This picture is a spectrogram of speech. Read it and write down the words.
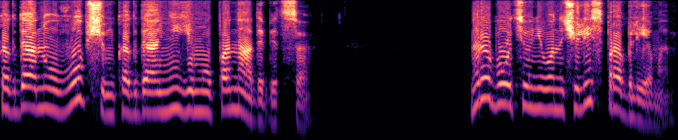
когда, ну, в общем, когда они ему понадобятся. На работе у него начались проблемы.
